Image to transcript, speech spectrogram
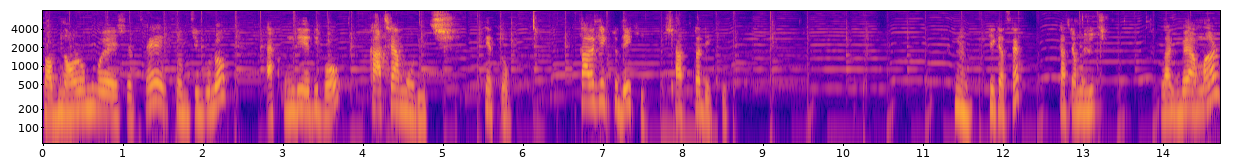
সব নরম হয়ে এসেছে। সবজিগুলো এখন দিয়ে দিব কাঁচা মরিচ খেতো তার আগে একটু দেখি, স্বাদটা দেখি। হুম, ঠিক আছে। কাঁচা মরিচ লাগবে আমার,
